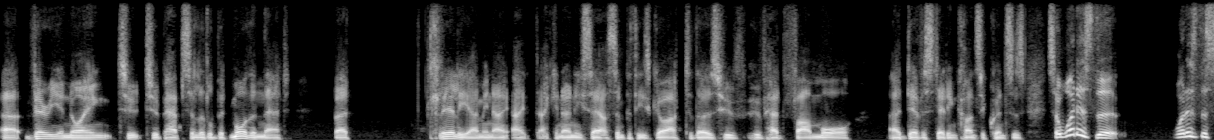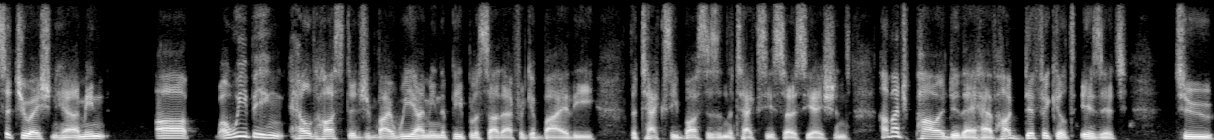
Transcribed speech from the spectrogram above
uh, very annoying to, to perhaps a little bit more than that. But clearly, I mean, I, I, I, can only say our sympathies go out to those who've who've had far more uh, devastating consequences. So, what is the what is the situation here? I mean, are are we being held hostage? And by we, I mean the people of South Africa, by the the taxi bosses and the taxi associations. How much power do they have? How difficult is it to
